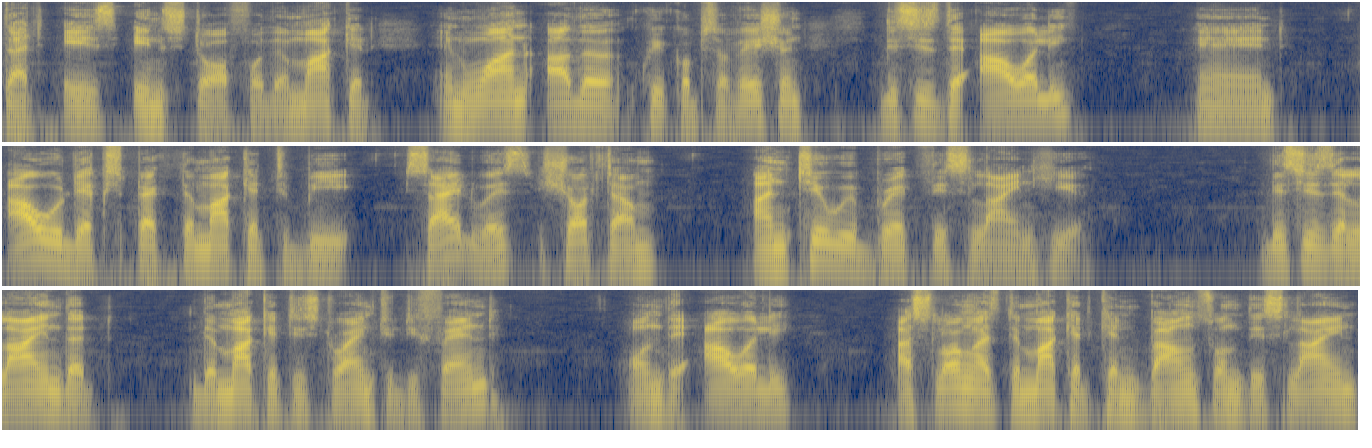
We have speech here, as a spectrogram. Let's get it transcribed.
that is in store for the market. And one other quick observation, this is the hourly, and I would expect the market to be sideways short term until we break this line here. This is the line that the market is trying to defend on the hourly. As long as the market can bounce on this line,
